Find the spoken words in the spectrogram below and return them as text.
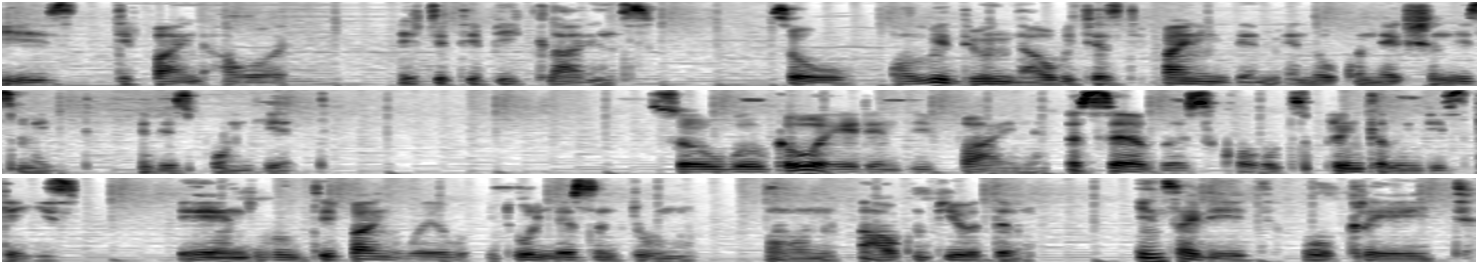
is define our HTTP clients. So all we're doing now, we're just defining them and no connection is made at this point yet. So we'll go ahead and define a service called Sprinkle in this case, and we'll define where it will listen to on our computer. Inside it, we'll create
